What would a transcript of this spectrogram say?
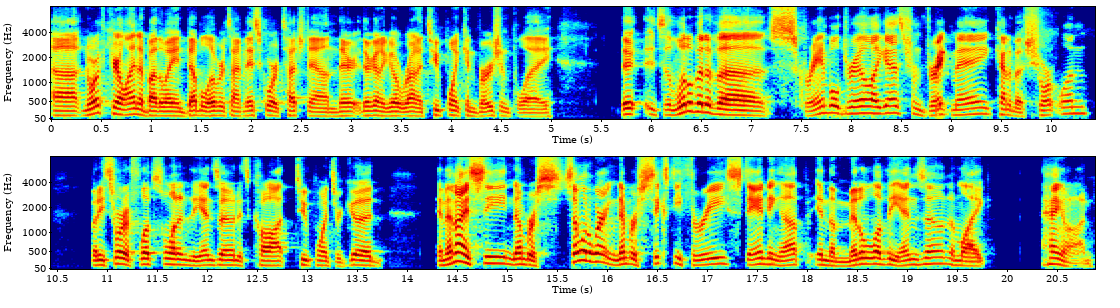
Uh, North Carolina, by the way, in double overtime, they score a touchdown. They're they're going to go run a two-point conversion play. There, it's a little bit of a scramble drill, I guess, from Drake Maye, kind of a short one, but he sort of flips one into the end zone. It's caught. Two points are good. And then I see number someone wearing number 63 standing up in the middle of the end zone. I'm like, hang on.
